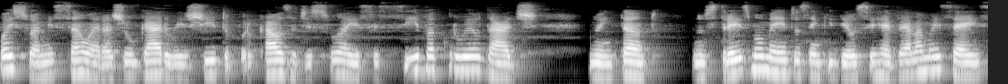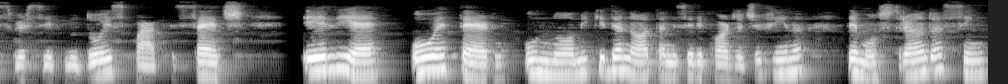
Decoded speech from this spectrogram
pois sua missão era julgar o Egito por causa de sua excessiva crueldade. No entanto, nos três momentos em que Deus se revela a Moisés, versículo 2, 4 e 7, ele é o Eterno, o nome que denota a misericórdia divina, demonstrando assim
